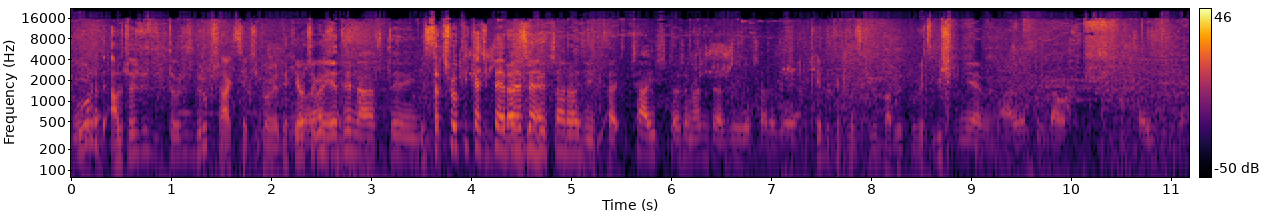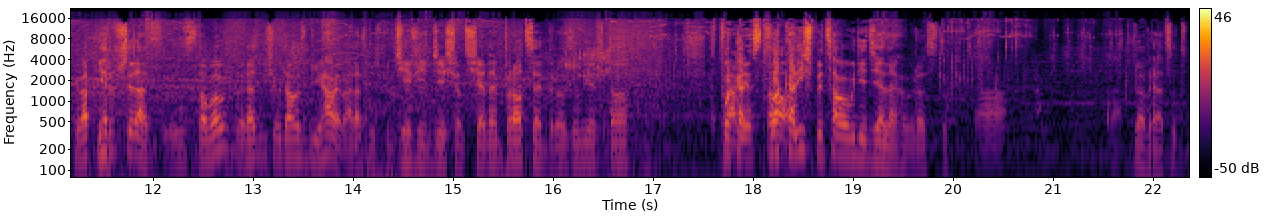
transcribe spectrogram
Kurde, ale to już, to już jest grubsza akcja ci powiem. Takiego no, czegoś... jedyna w tej... Wystarczyło klikać Prawdziwy BBB. czarodziej. Cza- Czaisz to, że mamy prawdziwego czarodzieja? Kiedy te klocki wypadły, powiedz mi? Nie wiem, ale się udało. Co jest dziwne. Chyba pierwszy raz y, z tobą, raz mi się udało z Michałem, a raz mieliśmy 97%, rozumiesz to? To Płaka prawie 100. płakaliśmy całą niedzielę po prostu. A, Dobra, co tu...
